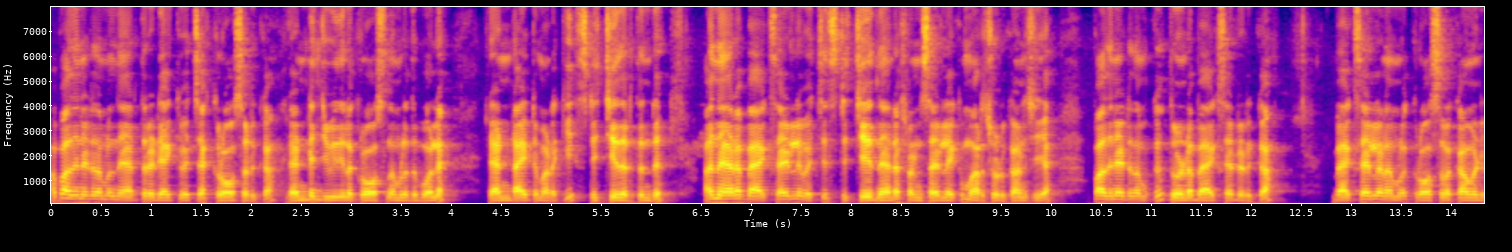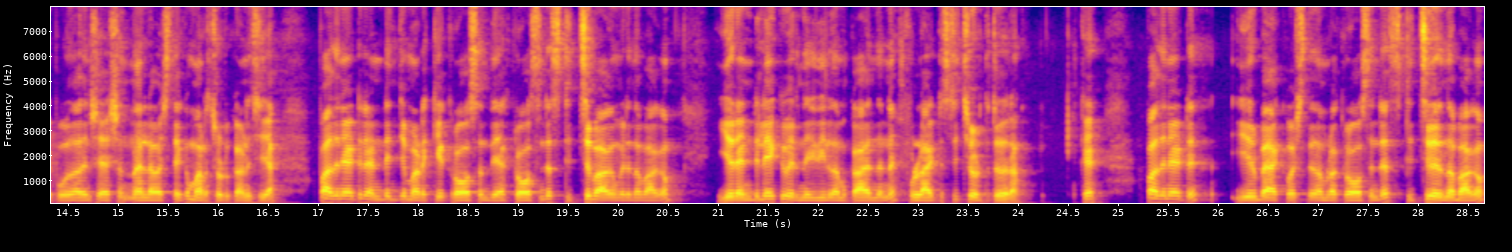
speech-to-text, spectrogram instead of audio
അപ്പോൾ അതിനായിട്ട് നമ്മൾ നേരത്തെ റെഡിയാക്കി വെച്ച ക്രോസ് എടുക്കുക. രണ്ടിഞ്ച് വീതിയിലെ ക്രോസ് നമ്മളിതുപോലെ രണ്ടായിട്ട് മടക്കി സ്റ്റിച്ച് ചെയ്തെടുത്തിട്ടുണ്ട്. അത് നേരെ ബാക്ക് സൈഡിൽ വെച്ച് സ്റ്റിച്ച് ചെയ്ത് നേരെ ഫ്രണ്ട് സൈഡിലേക്ക് മറിച്ച് കൊടുക്കുകയാണ് ചെയ്യുക. അപ്പോൾ അതിനായിട്ട് നമുക്ക് തുണിയുടെ ബാക്ക് സൈഡ് എടുക്കാം ബാക്ക് സൈഡിലാണ് നമ്മൾ ക്രോസ് വെക്കാൻ വേണ്ടി പോകുന്നത്. അതിനുശേഷം നല്ല വശത്തേക്ക് മറിച്ച് കൊടുക്കുകയാണ് ചെയ്യുക. അപ്പോൾ അതിനായിട്ട് രണ്ട് ഇഞ്ച് മടക്കിയ ക്രോസ് എന്ത് ചെയ്യുക? ക്രോസിന്റെ സ്റ്റിച്ച് ഭാഗം വരുന്ന ഭാഗം ഈ ഒരു എൻഡിലേക്ക് വരുന്ന രീതിയിൽ നമുക്ക് ആദ്യം തന്നെ ഫുള്ളായിട്ട് സ്റ്റിച്ച് കൊടുത്തിട്ട് വരാം. ഓക്കെ? അപ്പോൾ അതിനായിട്ട് ഈ ഒരു ബാക്ക് വശത്ത് നമ്മുടെ ക്രോസിന്റെ സ്റ്റിച്ച് വരുന്ന ഭാഗം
